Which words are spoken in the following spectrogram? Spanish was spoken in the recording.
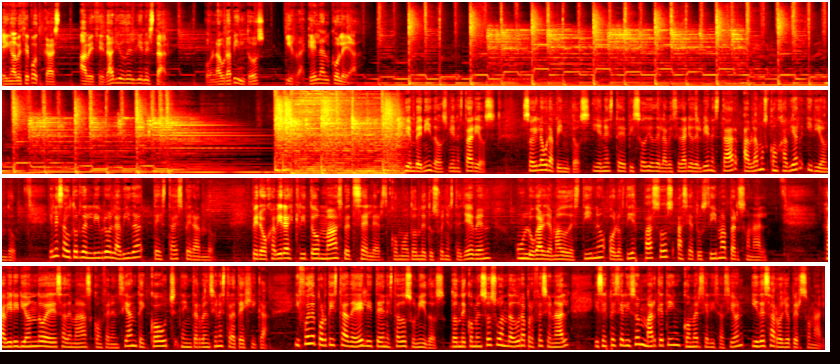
En ABC Podcast, Abecedario del Bienestar, con Laura Pintos y Raquel Alcolea. Bienvenidos, bienestarios. Soy Laura Pintos y en este episodio del Abecedario del Bienestar hablamos con Javier Iriondo. Él es autor del libro La vida te está esperando. Pero Javier ha escrito más bestsellers como Donde tus sueños te lleven, Un lugar llamado destino o Los 10 pasos hacia tu cima personal. Javier Iriondo es además conferenciante y coach de intervención estratégica y fue deportista de élite en Estados Unidos, donde comenzó su andadura profesional y se especializó en marketing, comercialización y desarrollo personal.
